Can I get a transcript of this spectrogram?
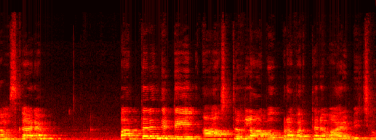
നമസ്കാരം. പത്തനംതിട്ടയിൽ ആസ്റ്റർ ലാബ് പ്രവർത്തനം ആരംഭിച്ചു.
